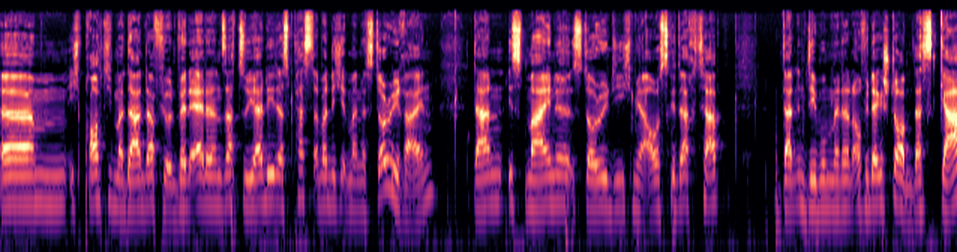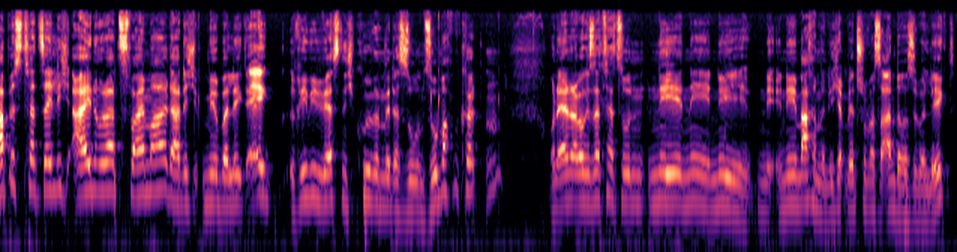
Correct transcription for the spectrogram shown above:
Ähm, ich brauche dich mal da dafür. Und wenn er dann sagt, so, ja, nee, das passt aber nicht in meine Story rein, dann ist meine Story, die ich mir ausgedacht habe, dann in dem Moment dann auch wieder gestorben. Das gab es tatsächlich ein oder zweimal. Da hatte ich mir überlegt, ey, Revi, wäre es nicht cool, wenn wir das so und so machen könnten? Und er dann aber gesagt hat, so, nee, nee, nee, nee, nee machen wir nicht. Ich habe mir jetzt schon was anderes überlegt.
